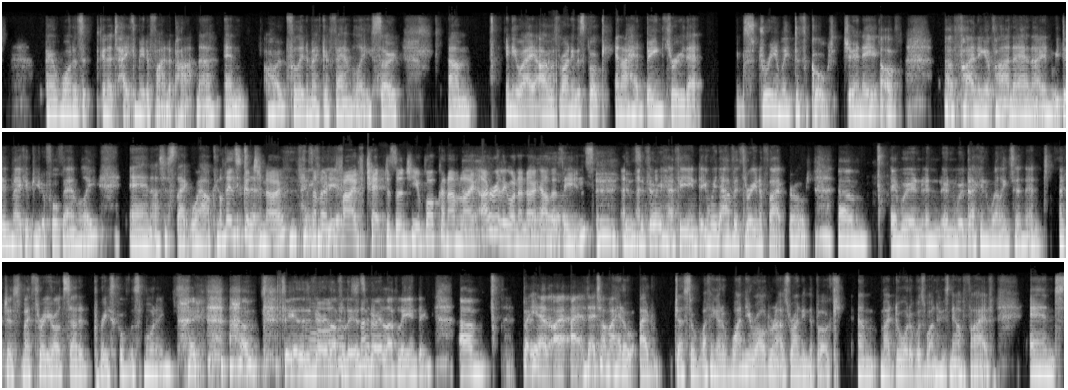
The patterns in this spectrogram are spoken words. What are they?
uh, what is it going to take me to find a partner and hopefully to make a family? So, um, anyway, I was writing this book and I had been through that extremely difficult journey of uh, finding a partner and I, and we did make a beautiful family. And I was just like, wow. Well, that's good to, to know because I'm only five chapters into your book and I'm like, I really want to know uh, how this ends. it was a very happy ending. We now have a three and a five year old. Um, and we're in, in, and we're back in Wellington and I just, my three year old started preschool this morning. So, um, so yeah, it's a very lovely, it's a very lovely ending. Um, but yeah, I, I, at that time I had a, I had just a, I think I had a one year old when I was writing the book um, my daughter was one who's now five. And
